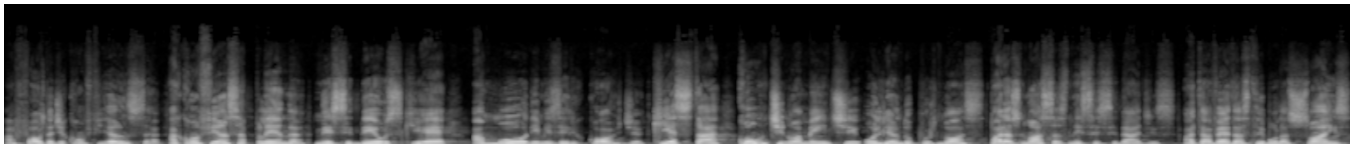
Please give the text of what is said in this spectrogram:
A falta de confiança, a confiança plena nesse Deus que é amor e misericórdia, que está continuamente olhando por nós, para as nossas necessidades. Através das tribulações,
